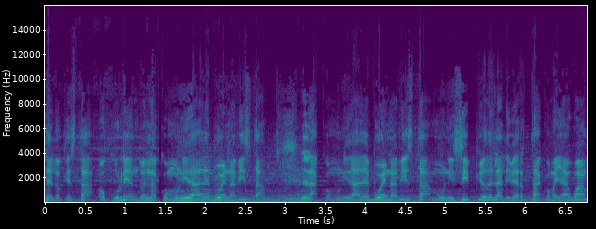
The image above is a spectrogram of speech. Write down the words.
de lo que está ocurriendo en la comunidad de Buenavista la comunidad de Buenavista, municipio de la Libertad, Comayagua,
